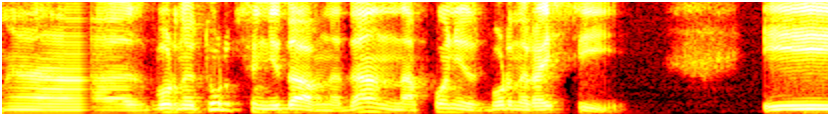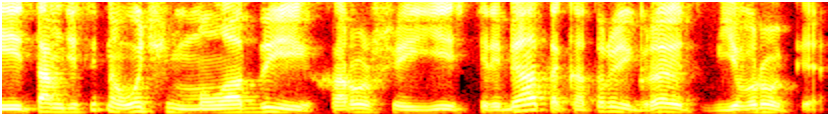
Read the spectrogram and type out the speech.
э, сборную Турции недавно, да, на фоне сборной России. И там действительно очень молодые, хорошие есть ребята, которые играют в Европе.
